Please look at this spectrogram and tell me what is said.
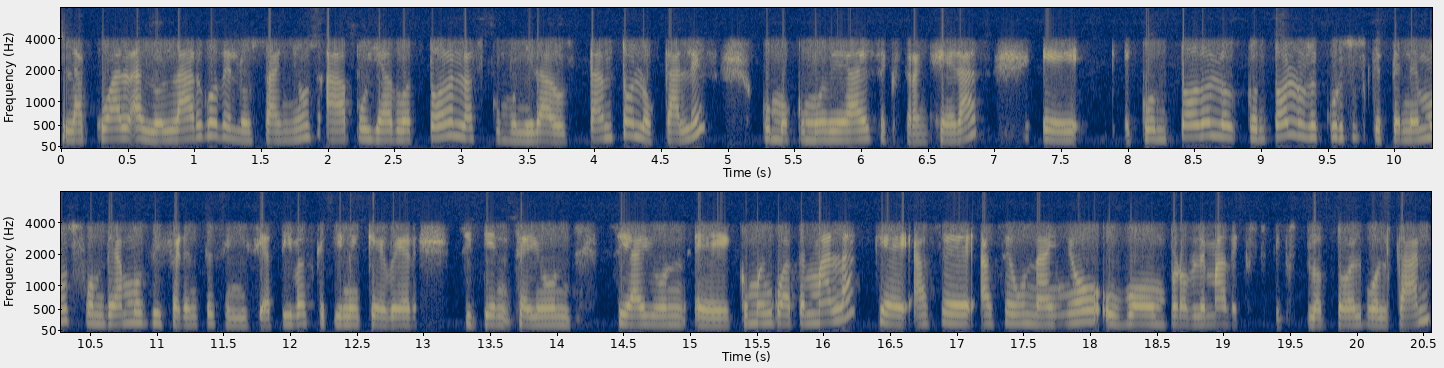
la cual a lo largo de los años ha apoyado a todas las comunidades, tanto locales como comunidades extranjeras. Eh, con todos los con todos los recursos que tenemos fondeamos diferentes iniciativas que tienen que ver si tiene si hay un si hay un eh, como en Guatemala que hace hace un año hubo un problema de explotó el volcán.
